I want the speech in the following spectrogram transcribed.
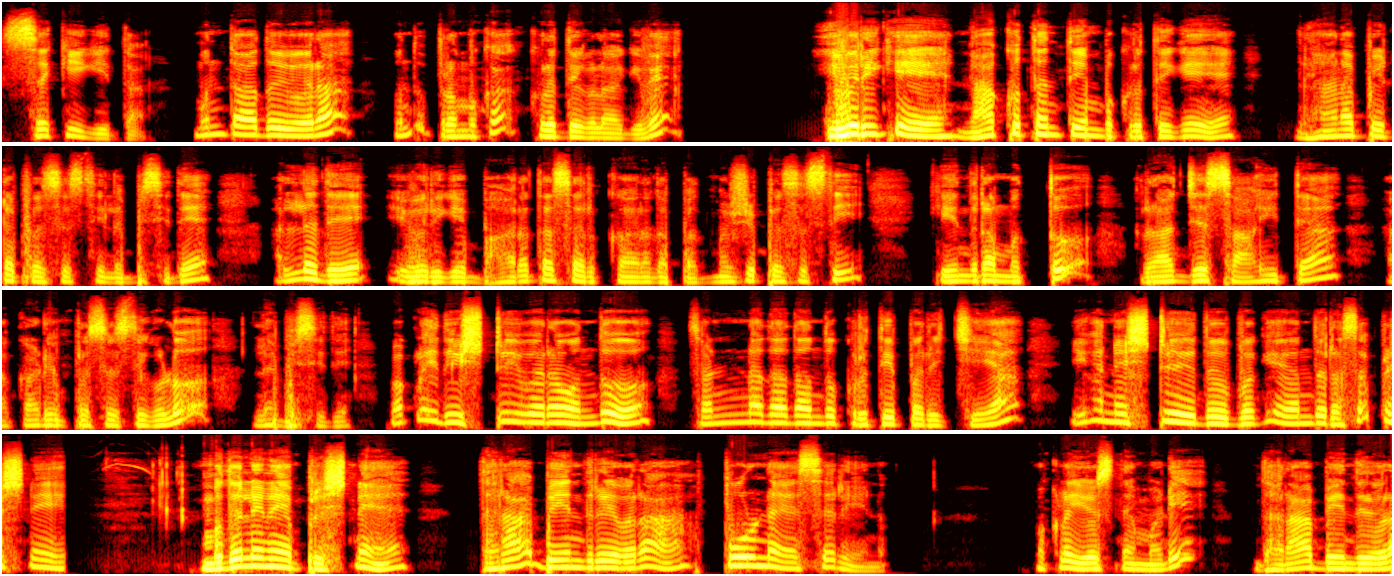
ಸಖಿಗೀತ ಮುಂತಾದ ಇವರ ಒಂದು ಪ್ರಮುಖ ಕೃತಿಗಳಾಗಿವೆ. ಇವರಿಗೆ ನಾಕುತಂತಿ ಎಂಬ ಕೃತಿಗೆ ಜ್ಞಾನಪೀಠ ಪ್ರಶಸ್ತಿ ಲಭಿಸಿದೆ. ಅಲ್ಲದೆ ಇವರಿಗೆ ಭಾರತ ಸರ್ಕಾರದ ಪದ್ಮಶ್ರೀ ಪ್ರಶಸ್ತಿ, ಕೇಂದ್ರ ಮತ್ತು ರಾಜ್ಯ ಸಾಹಿತ್ಯ ಅಕಾಡೆಮಿ ಪ್ರಶಸ್ತಿಗಳು ಲಭಿಸಿದೆ. ಮಕ್ಕಳು ಇದಿಷ್ಟು ಇವರ ಒಂದು ಸಣ್ಣದಾದ ಒಂದು ಕೃತಿ ಪರಿಚಯ. ಈಗ ನೆಕ್ಸ್ಟ್ ಇದ್ರ ಬಗ್ಗೆ ಒಂದು ರಸಪ್ರಶ್ನೆ ಮೊದಲನೆಯ ಪ್ರಶ್ನೆ ದರಾ ಬೇಂದ್ರೆಯವರ ಪೂರ್ಣ ಹೆಸರೇನು? ಮಕ್ಕಳ ಯೋಚನೆ ಮಾಡಿ. ದರಾ ಬೇಂದ್ರೆಯವರ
